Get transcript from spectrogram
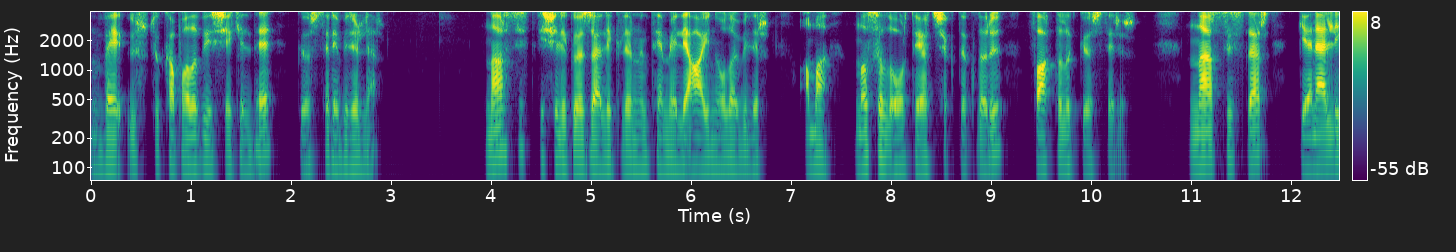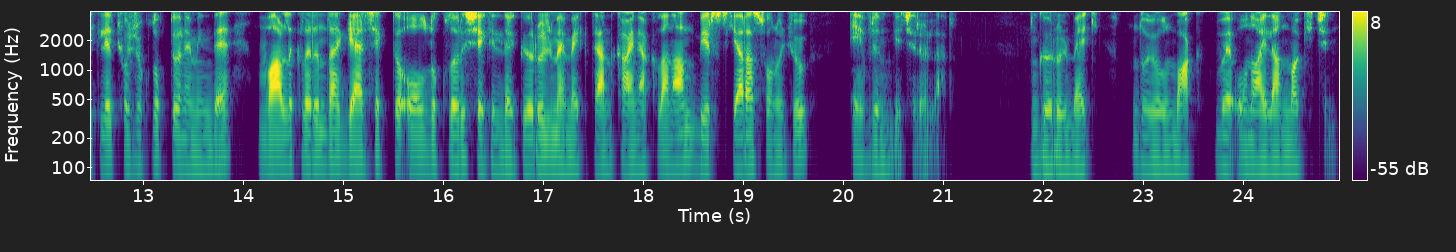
ve üstü kapalı bir şekilde gösterebilirler. Narsist kişilik özelliklerinin temeli aynı olabilir ama nasıl ortaya çıktıkları farklılık gösterir. Narsistler genellikle çocukluk döneminde varlıklarında gerçekte oldukları şekilde görülmemekten kaynaklanan bir yara sonucu evrim geçirirler. Görülmek, duyulmak ve onaylanmak için.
